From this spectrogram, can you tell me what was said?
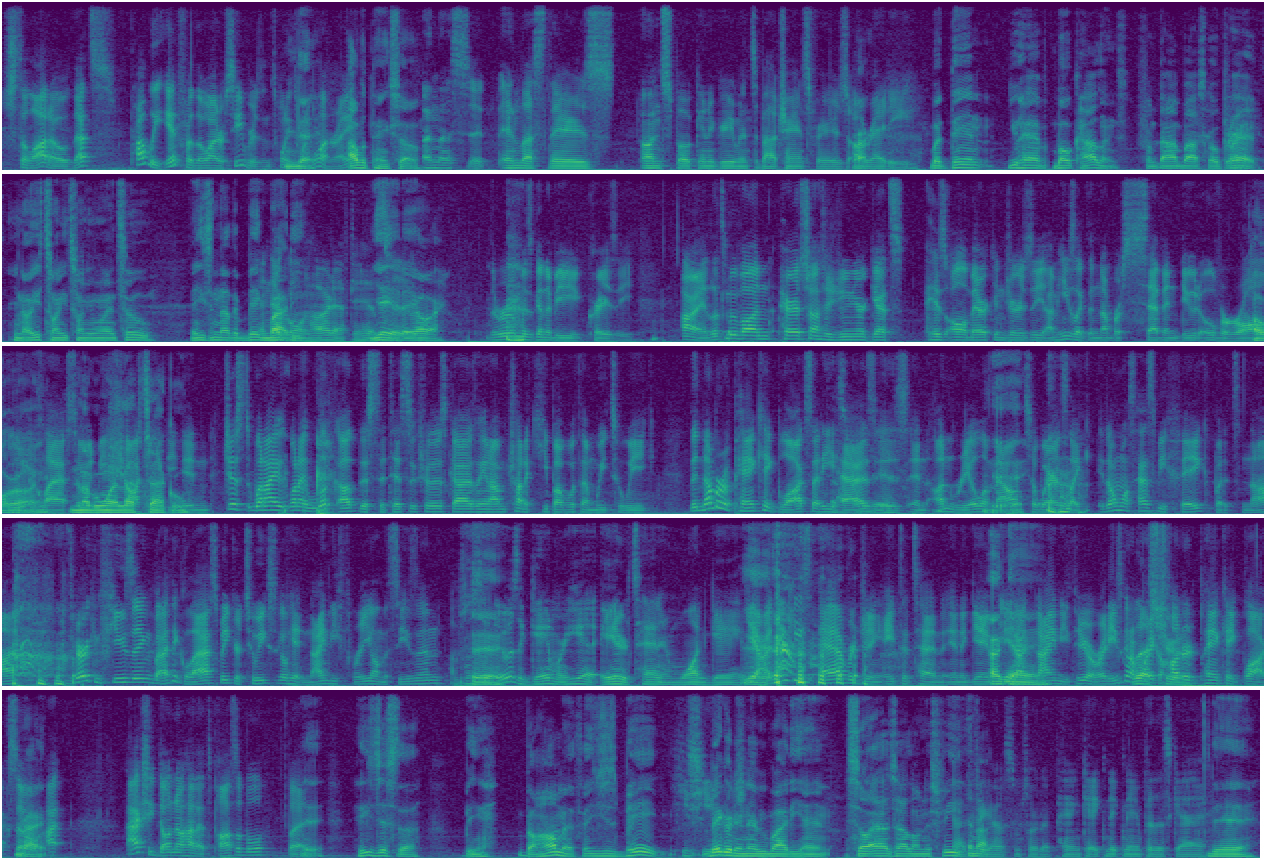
Stellato, that's probably it for the wide receivers in 2021, Yeah, right? I would think so. Unless it, unless there's unspoken agreements about transfers Right. already. But then you have Beaux Collins from Don Bosco Prep. Right. You know, he's 2021 too. And he's another big And they're body. going hard after him, Yeah, too. they are. The room is going to be crazy. All right, let's move on. Paris Johnson Jr. gets his All-American jersey. I mean, he's like the number seven dude overall, in the class. So number one left shocking if he tackle. Just when I when I look up the statistics for this guy, you know, I'm trying to keep up with them week to week. The number of pancake blocks that he That's has is. it is an unreal amount to where it's like it almost has to be fake, but it's not. it's very confusing. But I think last week or two weeks ago he had 93 on the season. I was say, there was a game where he had eight or ten in one game. Yeah, I think he's averaging eight to ten in a game. A He's got 93 already. He's gonna That's break true. 100 pancake blocks. So Right. I, I actually don't know how that's possible, but Yeah. He's just a big behemoth. He's just big. He's bigger than everybody and so agile on his feet. Gotta and figure I, out some sort of pancake nickname for this guy. yeah.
